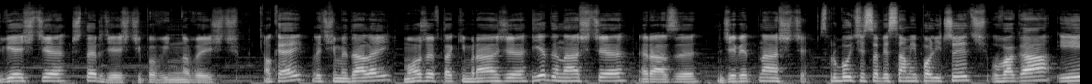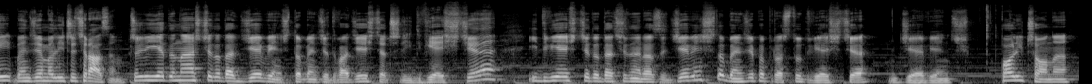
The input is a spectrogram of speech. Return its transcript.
240 powinno wyjść. Ok, lecimy dalej. Może w takim razie 11 razy 19. Spróbujcie sobie sami policzyć. Uwaga, i będziemy liczyć razem. Czyli 11 dodać 9 to będzie 20, czyli 200. I 200 dodać 1 razy 9 to będzie po prostu 209 policzone.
